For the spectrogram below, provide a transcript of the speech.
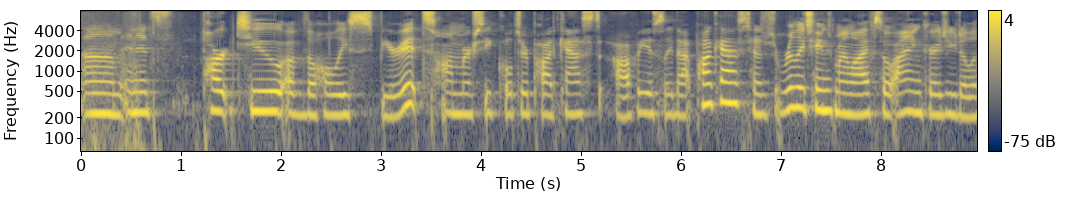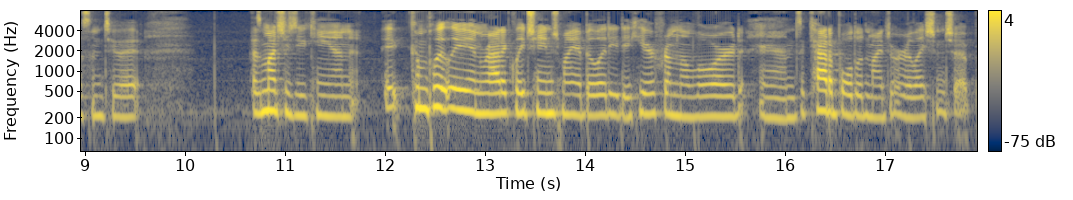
um, and it's part two of the Holy Spirit on Mercy Culture podcast. Obviously, that podcast has really changed my life, so I encourage you to listen to it as much as you can. It completely and radically changed my ability to hear from the Lord and catapulted my relationship.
